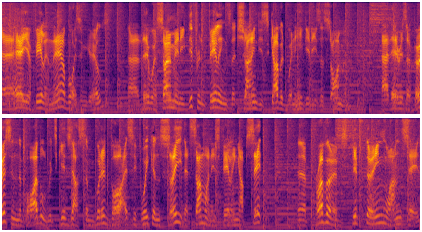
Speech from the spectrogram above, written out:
Uh, how you feeling now, boys and girls? Uh, there were so many different feelings that Shane discovered when he did his assignment. Uh, there is a verse in the Bible which gives us some good advice if we can see that someone is feeling upset. Uh, Proverbs 15:1 says,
